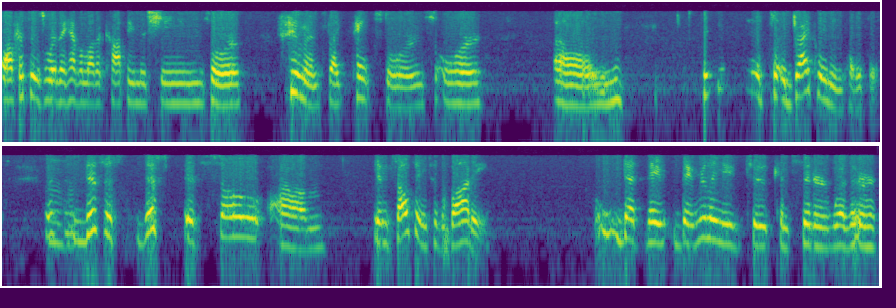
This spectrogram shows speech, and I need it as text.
offices where they have a lot of copy machines or fumants like paint stores or um, dry cleaning places. Mhm. This is this is so um, insulting to the body that they they really need to consider whether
